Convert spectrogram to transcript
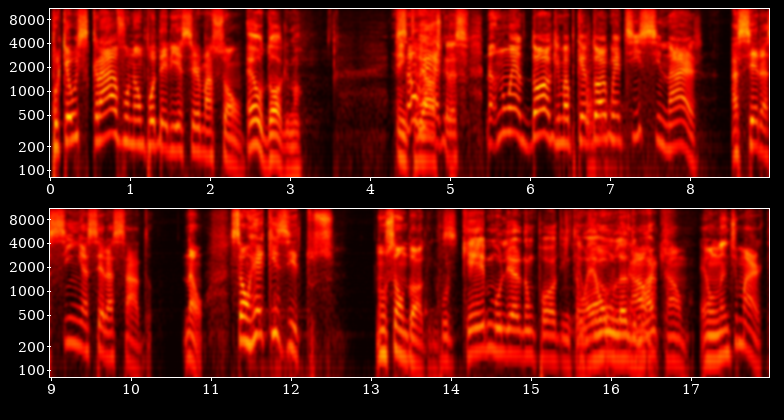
Porque o escravo não poderia ser maçom. É o dogma. São regras. Não, não é dogma, porque dogma é te ensinar a ser assim e a ser assado. Não. São requisitos. Não são dogmas. Por que mulher não pode, então? Eu é vou- um landmark? Calma, calma. É um landmark.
